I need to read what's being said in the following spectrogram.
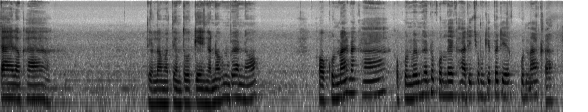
ได้แล้วค่ะ เดี๋ยวเรามาเตรียมตัวแกงกันเนาะเพื่อนๆเนาะ ขอบคุณมากนะคะ ขอบคุณเพื่อนๆทุกคนเลยค่ะ ที่ชมคลิปประเดียวขอบคุณมากค่ะ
